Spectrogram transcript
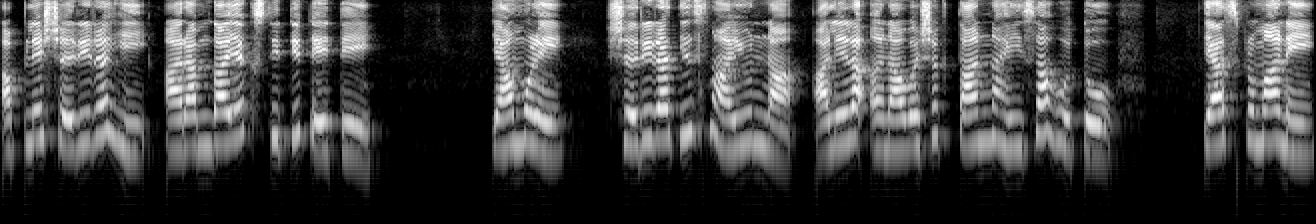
आपले शरीरही आरामदायक स्थितीत येते. त्यामुळे शरीरातील स्नायूंना आलेला अनावश्यक ताण नाहीसा होतो. त्याचप्रमाणे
